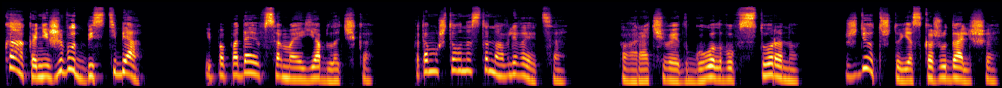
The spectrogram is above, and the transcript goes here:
как они живут без тебя?» И попадаю в самое яблочко потому что он останавливается, поворачивает голову в сторону, ждет, что я скажу дальше.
